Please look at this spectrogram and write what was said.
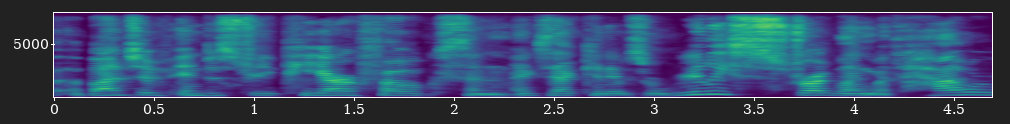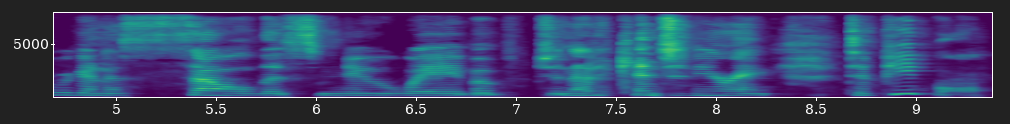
a bunch of industry PR folks and executives were really struggling with how are we going to sell this new wave of genetic engineering to people.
